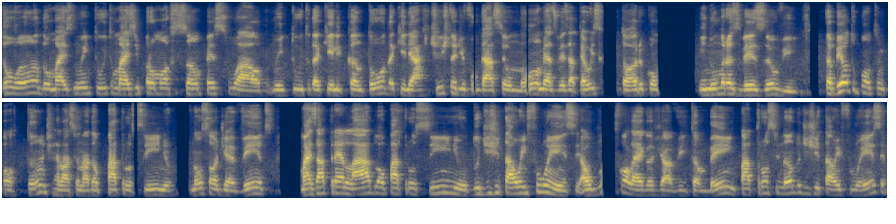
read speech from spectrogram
doando, mas no intuito mais de promoção pessoal, no intuito daquele cantor, daquele artista divulgar seu nome, às vezes até o escritório, como inúmeras vezes eu vi. Também outro ponto importante relacionado ao patrocínio, não só de eventos, mas atrelado ao patrocínio do digital influencer. Alguns colegas já vi também patrocinando o digital influencer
